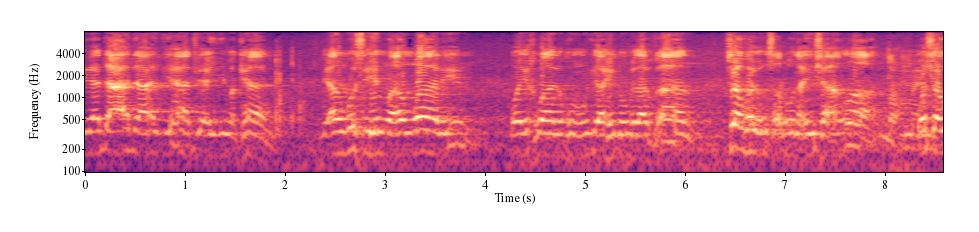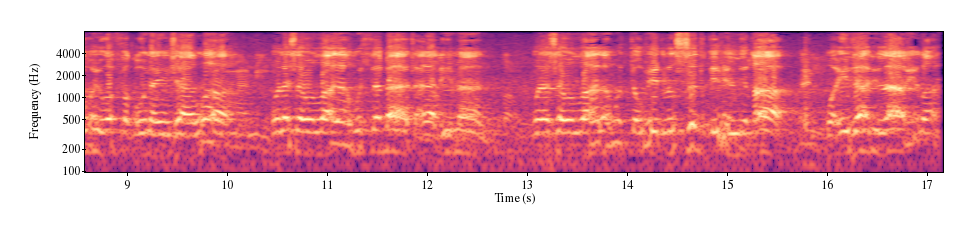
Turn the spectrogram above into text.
إذا دعا داعي الجهاد في أي مكان بأنفسهم وأموالهم. وإخوانكم المجاهدون في الأفغان سوف ينصرون إن شاء الله. وسوف يوفقون إن شاء الله. ونسأل الله لهم الثبات على الإيمان. ونسأل الله لهم التوفيق للصدق في اللقاء وإيثار الآخرة.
